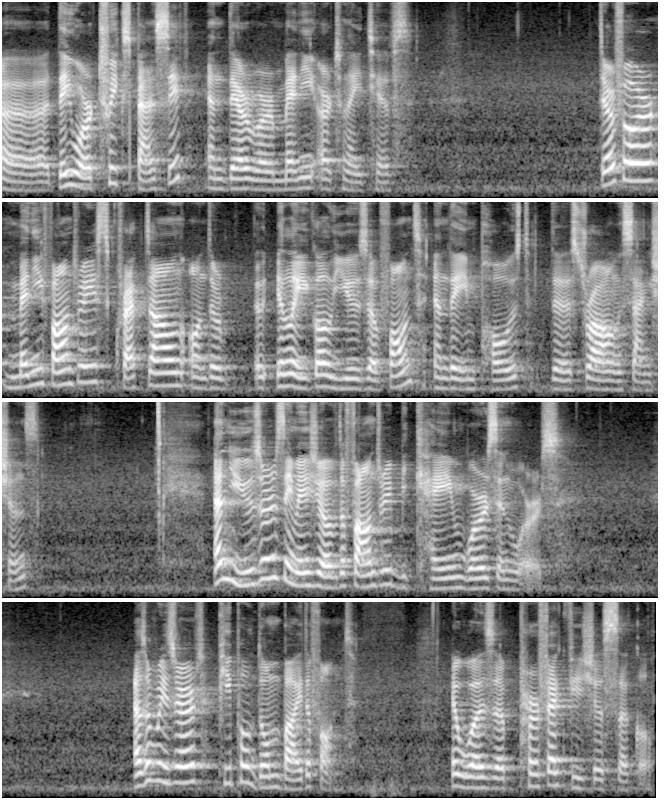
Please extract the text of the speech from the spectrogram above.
uh, they were too expensive and there were many alternatives. Therefore, many foundries cracked down on the illegal use of fonts and they imposed the strong sanctions. And users' image of the foundry became worse and worse. As a result, people don't buy the font. It was a perfect vicious circle.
